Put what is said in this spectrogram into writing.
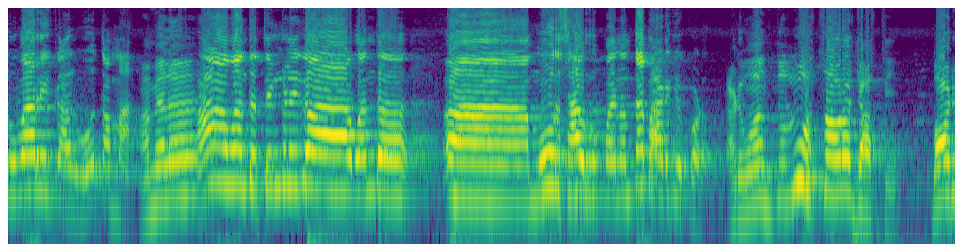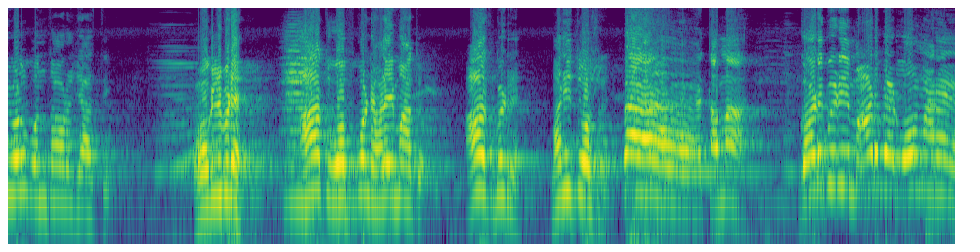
ದುಬಾರಿ ಕಾಲು ತಮ್ಮ. ಆಮೇಲೆ? ಆ ಒಂದು ತಿಂಗಳಿಗ ಒಂದು ಮೂರು ಸಾವಿರ ರೂಪಾಯಿನಂತ ಬಾಡಿಗೆ ಕೊಡು. ಅಡ್ವಾನ್ಸ್ನಲ್ಲೂ ಹತ್ತು ಸಾವಿರ ಜಾಸ್ತಿ. ಬಾಡಿ ಒಳಗೆ ಒಂದು ಸಾವಿರ ಜಾಸ್ತಿ. ಹೋಗ್ಲಿ ಬಿಡಿ. ಆತು ಒಪ್ಕೊಂಡು ಹಳೆ ಮಾತು. ಆತು ಬಿಡ್ರಿ. ಮನಿ ತೋರ್ಸ್ರಿ. ತಮ್ಮ. ಗಡಿಬಿಡಿ ಮಾಡಬೇಡ ಓ ಮಾರಾಯ.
